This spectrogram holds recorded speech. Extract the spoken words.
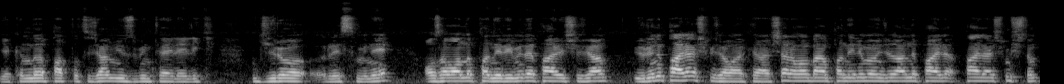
Yakında patlatacağım 100 bin TL'lik ciro resmini. O zaman da panelimi de paylaşacağım. Ürünü paylaşmayacağım arkadaşlar ama ben panelimi önceden de payla- paylaşmıştım.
